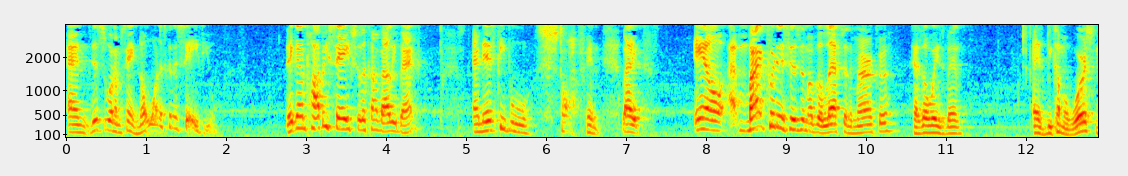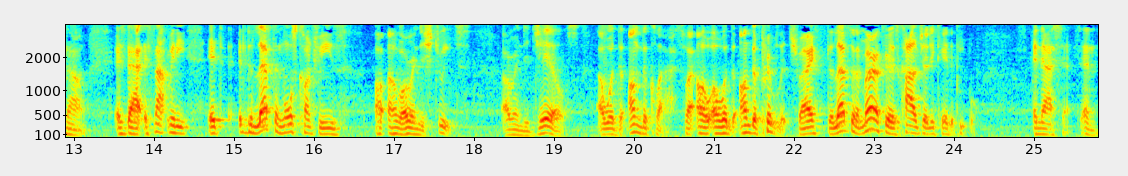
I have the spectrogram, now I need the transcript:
And this is what I'm saying. No one is gonna save you. They're gonna probably save Silicon Valley Bank. And there's people starving. Like, you know, my criticism of the left in America has always been it's becoming worse now is that it's not really it's the left in most countries are, are in the streets are in the jails are with the underclass right or, or with the underprivileged right the left in america is college educated people in that sense and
